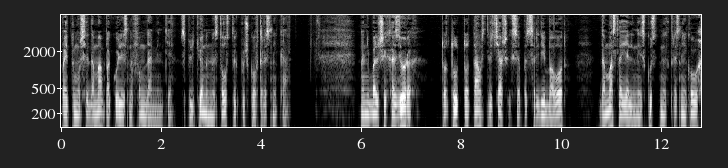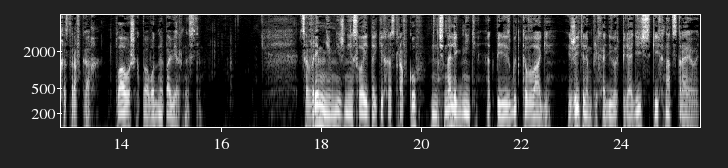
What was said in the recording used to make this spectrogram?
Поэтому все дома покоились на фундаменте, сплетенном из толстых пучков тростника. На небольших озерах, то тут, то там встречавшихся посреди болот, дома стояли на искусственных тростниковых островках, плававших по водной поверхности. Со временем нижние слои таких островков начинали гнить от переизбытка влаги, и жителям приходилось периодически их надстраивать.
